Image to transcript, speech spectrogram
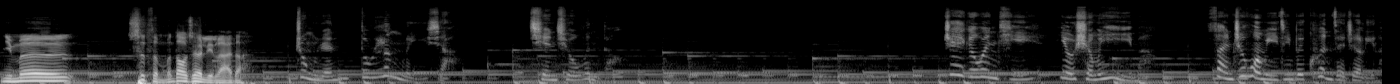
你们是怎么到这里来的？”众人都愣了一下。千秋问道：“这个问题有什么意义吗？反正我们已经被困在这里了。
